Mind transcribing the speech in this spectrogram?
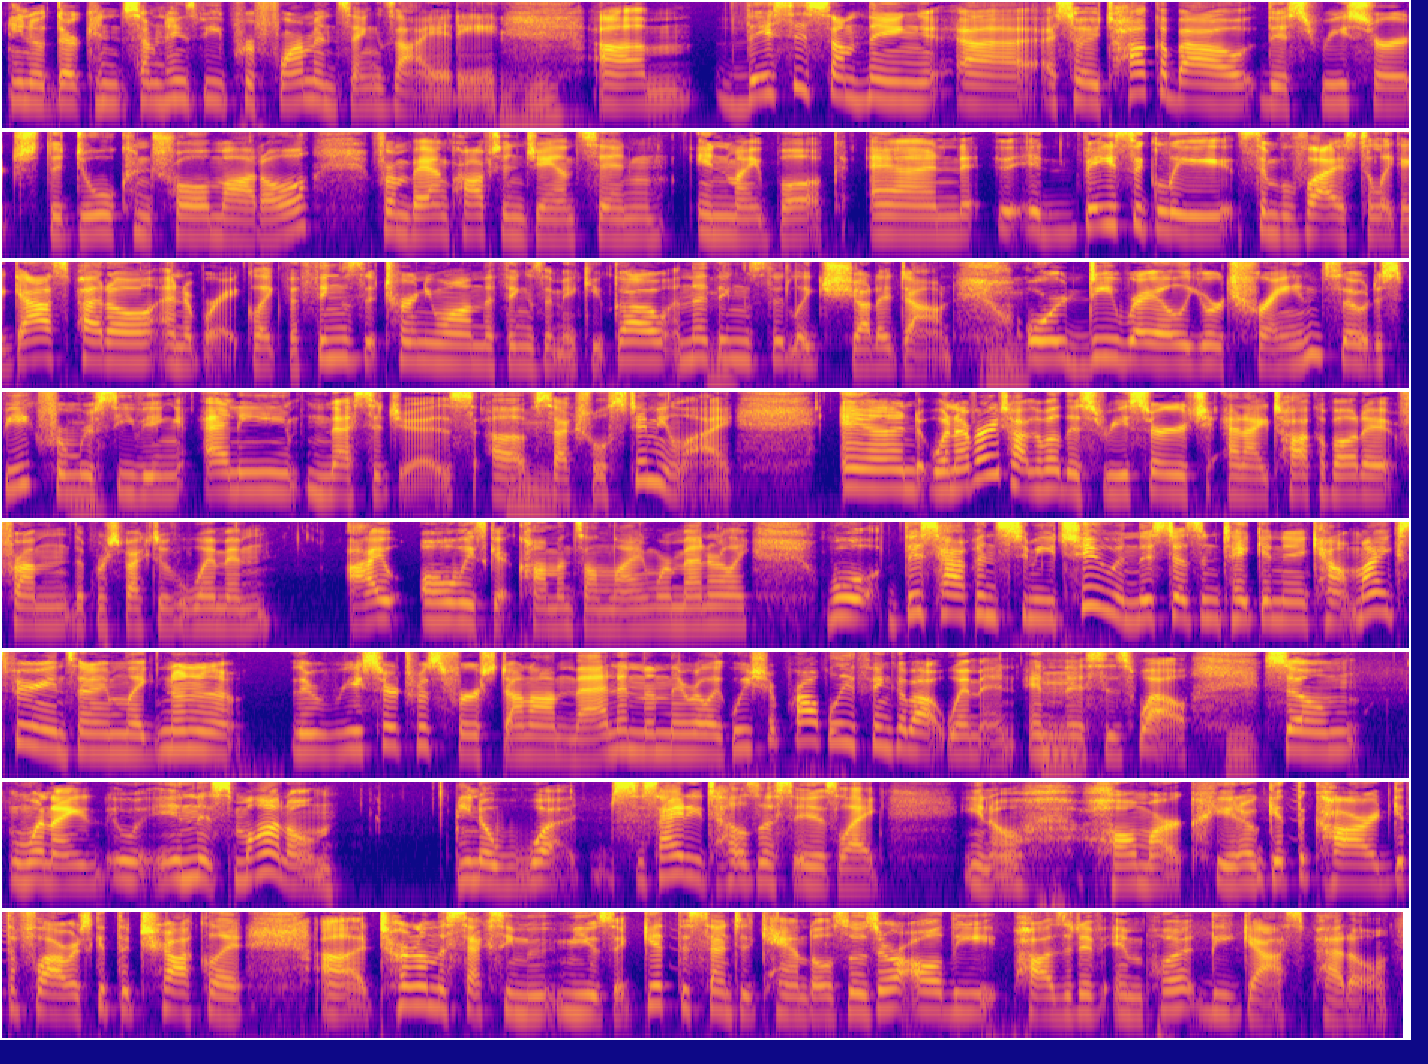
you know there can sometimes be performance anxiety. Mm-hmm. Um, this is something uh, so i talk about this research the dual control model from Bancroft and Janssen in my book. And it basically simplifies to like a gas pedal and a brake like the things that turn you on the things that make you go and the mm-hmm. things that like shut it down mm-hmm. or derail your train so to speak from receiving any messages of mm. sexual stimuli. And whenever i talk about this research and i talk about it from the perspective of women I always get comments online where men are like, well, this happens to me too, and this doesn't take into account my experience. And I'm like, no, no, no. The research was first done on men, and then they were like, we should probably think about women in this as well. So when I, in this model, you know what society tells us is like you know hallmark you know get the card get the flowers get the chocolate uh, turn on the sexy mu- music get the scented candles those are all the positive input the gas pedal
